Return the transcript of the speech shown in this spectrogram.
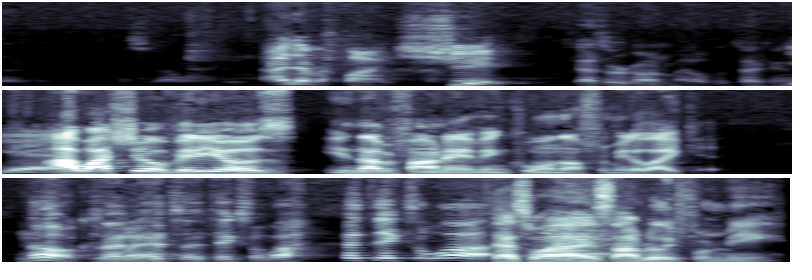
detecting. That's what I want to do. I never find shit. Guys ever gone metal detecting? Yeah. I watched your videos. You never found anything cool enough for me to like it. No, because it's, it takes a lot. It takes a lot. That's why it's not really for me.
